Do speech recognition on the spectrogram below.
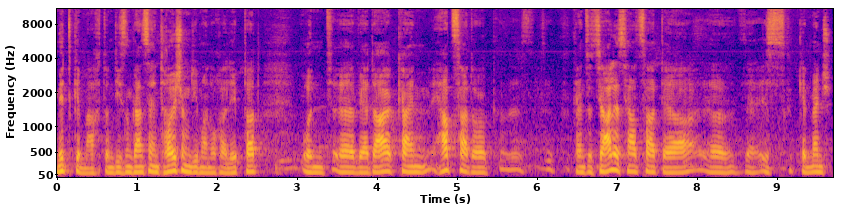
mitgemacht und diesen ganzen Enttäuschungen, die man noch erlebt hat. Und äh, wer da kein Herz hat oder kein soziales Herz hat, der, äh, der ist kein Mensch.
